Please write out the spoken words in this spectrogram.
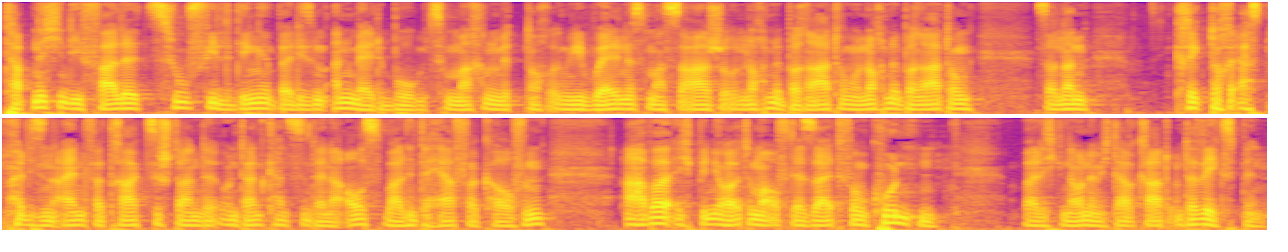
tapp nicht in die Falle, zu viele Dinge bei diesem Anmeldebogen zu machen mit noch irgendwie Wellness-Massage und noch eine Beratung und noch eine Beratung, sondern krieg doch erstmal diesen einen Vertrag zustande und dann kannst du deine Auswahl hinterher verkaufen. Aber ich bin ja heute mal auf der Seite vom Kunden, weil ich genau nämlich da gerade unterwegs bin.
